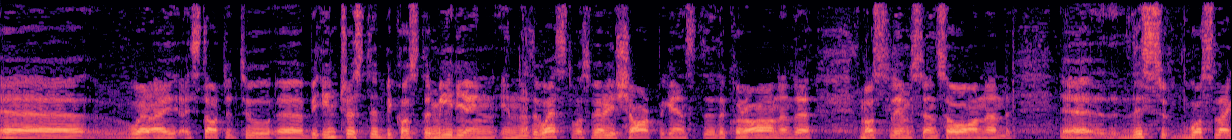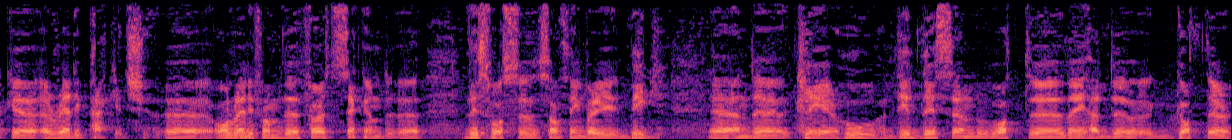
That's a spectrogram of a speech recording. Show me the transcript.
where I, I started to uh, be interested because the media in, in the West was very sharp against the, the Quran and the Muslims and so on, and uh, this was like a, a ready package uh, already from the first second. Uh, this was uh, something very big uh, and uh, clear who did this and what uh, they had uh, got their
